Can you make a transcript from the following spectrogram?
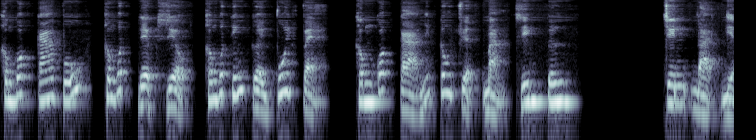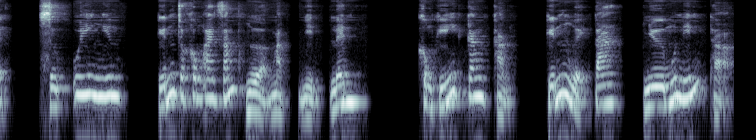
không có ca vũ, không có tiệc rượu, không có tiếng cười vui vẻ, không có cả những câu chuyện bản riêng tư. Trên đại điện, sự uy nghiêm khiến cho không ai dám ngửa mặt nhìn lên. Không khí căng thẳng khiến người ta như muốn nín thở.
